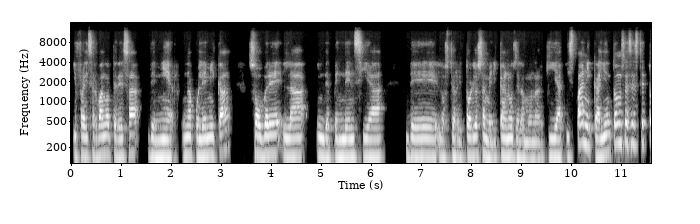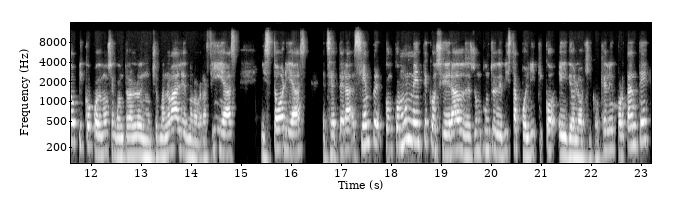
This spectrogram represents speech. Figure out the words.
y Fray Servando Teresa de Mier, una polémica sobre la independencia de los territorios americanos de la monarquía hispánica. Y entonces este tópico podemos encontrarlo en muchos manuales, monografías, historias, etcétera, siempre comúnmente considerados desde un punto de vista político e ideológico. ¿Qué es lo importante?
